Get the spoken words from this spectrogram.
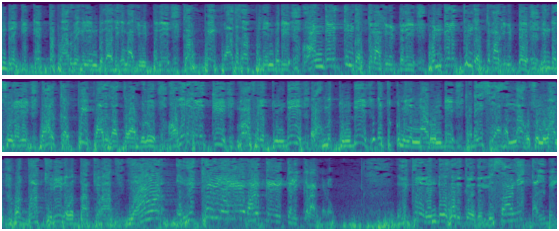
இன்றைக்கு கெட்ட பார்வைகள் என்பது அதிகமாகிவிட்டது. கற்பை பாதுகாப்பது என்பது ஆண்களுக்கும் கஷ்டமாகிவிட்டது பெண்களுக்கும் கஷ்டமாகிவிட்டு இந்த சூழலில் யார் கற்பை பாதுகாக்கிறார்களோ அவர்களுக்கு மாஃபிரத்துண்டு ரஹ்மத்துண்டு வெத்துக்குமே என்னார் உண்டு. கடைசியாக அல்லாஹ் சொல்லுவான் வத்தாக்கிரீன வத்தாக்கிறார் யார் ரிக்கரிலேயே வாழ்க்கையை கழிக்கிறார்களோ? ரிக்கர் ரெண்டு வகை இருக்கிறது லிசானி கல்வி.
